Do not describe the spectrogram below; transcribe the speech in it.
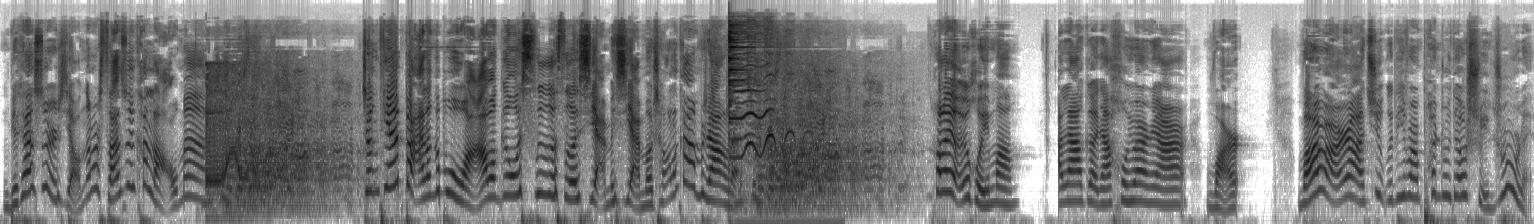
你别看岁数小，那不三岁看老吗？整天摆了个布娃娃跟我瑟瑟显摆显摆，成了看不上了。后来有一回嘛，俺俩搁家后院那样玩玩玩啊，就有个地方喷出条水柱来。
